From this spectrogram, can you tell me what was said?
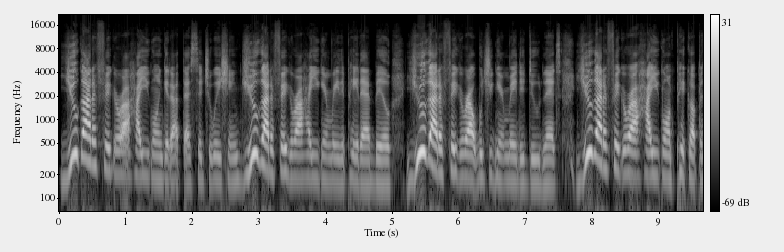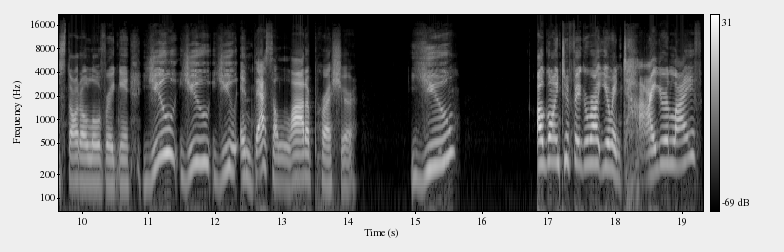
you got to figure out how you're going to get out that situation. You got to figure out how you're getting ready to pay that bill. You got to figure out what you're getting ready to do next. You got to figure out how you're going to pick up and start all over again. You, you, you. And that's a lot of pressure. You are going to figure out your entire life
